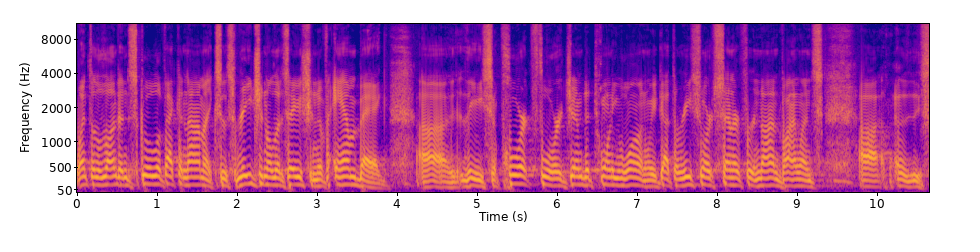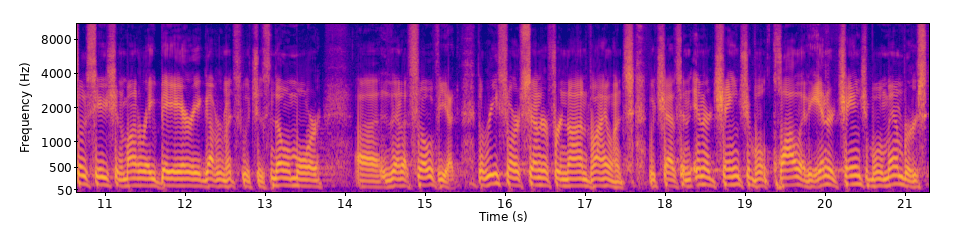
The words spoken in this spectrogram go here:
went to the London School of Economics, this regionalization of AMBAG, uh, the support for Agenda 21. We've got the Resource Center for Nonviolence, uh, the Association of Monterey Bay Area Governments, which is no more uh, than a Soviet. The Resource Center for Nonviolence, which has an interchangeable quality, interchangeable members.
